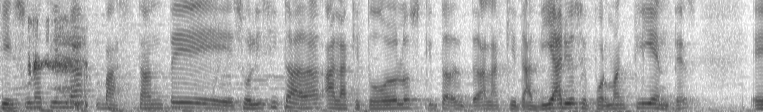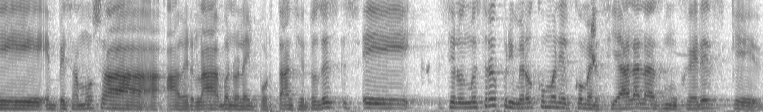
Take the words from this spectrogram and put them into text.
que es una tienda bastante solicitada a la que todos los a la que a diario se forman clientes. Eh, empezamos a, ver la, bueno, la importancia. Entonces, eh, se nos muestra primero como en el comercial a las mujeres que,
